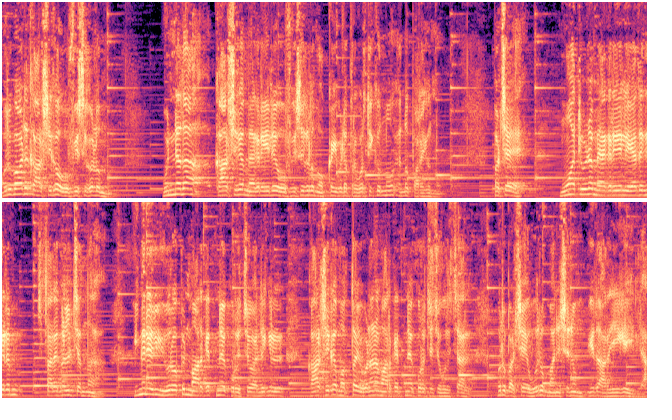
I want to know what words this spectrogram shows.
ഒരുപാട് കാർഷിക ഓഫീസുകളും ഉന്നത കാർഷിക മേഖലയിലെ ഓഫീസുകളുമൊക്കെ ഇവിടെ പ്രവർത്തിക്കുന്നു എന്ന് പറയുന്നു. പക്ഷേ മൂവാറ്റുപുഴ മേഖലയിൽ ഏതെങ്കിലും സ്ഥലങ്ങളിൽ ചെന്ന് ഇങ്ങനെ ഒരു യൂറോപ്യൻ മാർക്കറ്റിനെ കുറിച്ചോ അല്ലെങ്കിൽ കാർഷിക മൊത്ത വിപണന മാർക്കറ്റിനെ കുറിച്ച് ചോദിച്ചാൽ ഒരു പക്ഷേ ഒരു മനുഷ്യനും ഇത് അറിയുകയില്ല.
